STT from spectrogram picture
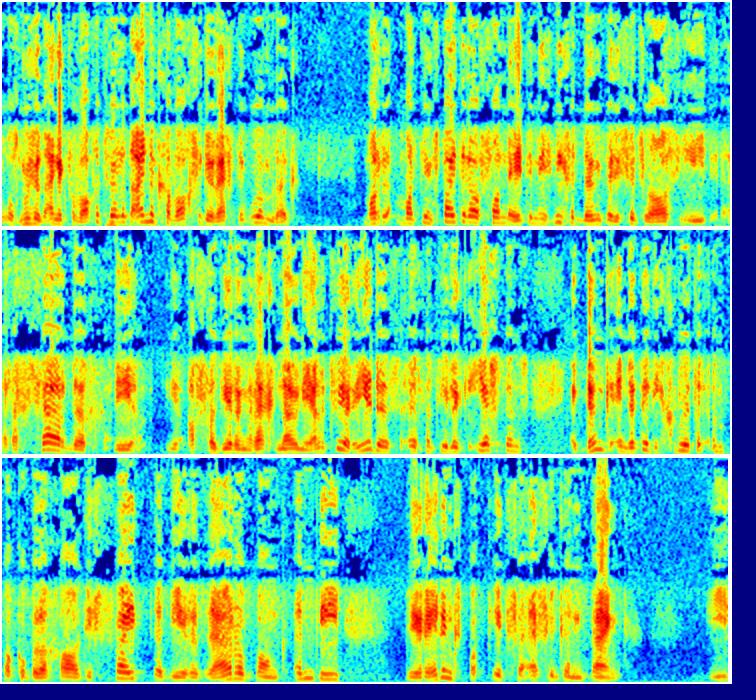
ons moes uiteindelik verwag het, so het uiteindelik gewag vir die regte oomblik. Maar maar ten spyte daarvan het mense nie gedink dat die situasie regverdig die die afgradering reg nou nie. Hulle twee redes is natuurlik eerstens ek dink en dit het die groter impak op hulle gehad, die feit dat die Reservebank in die die reddingspakket vir African Bank die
